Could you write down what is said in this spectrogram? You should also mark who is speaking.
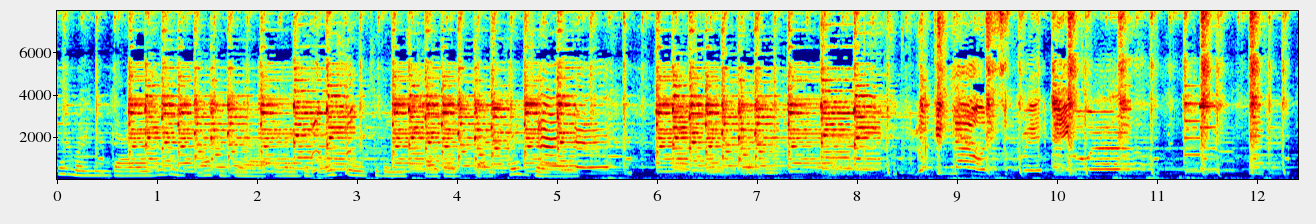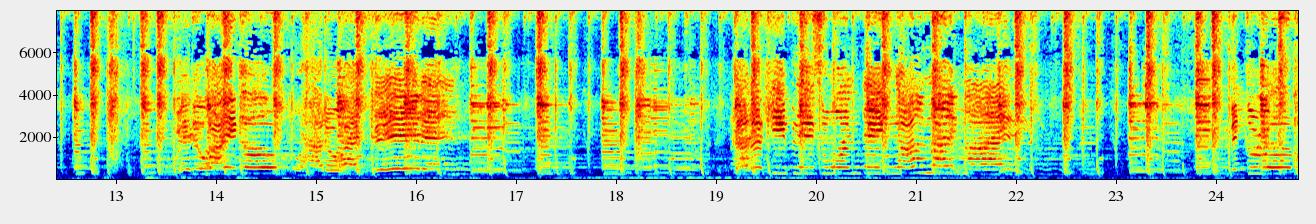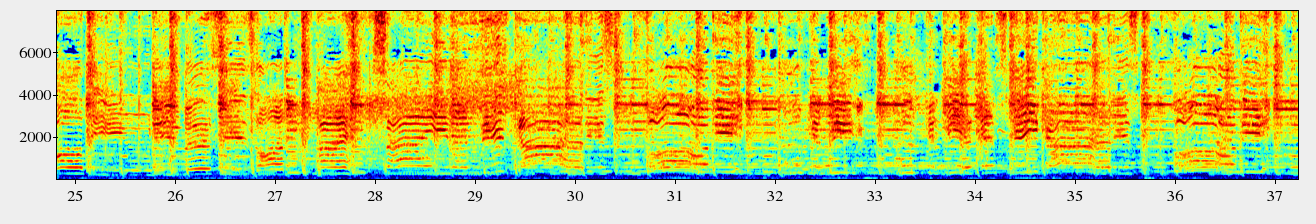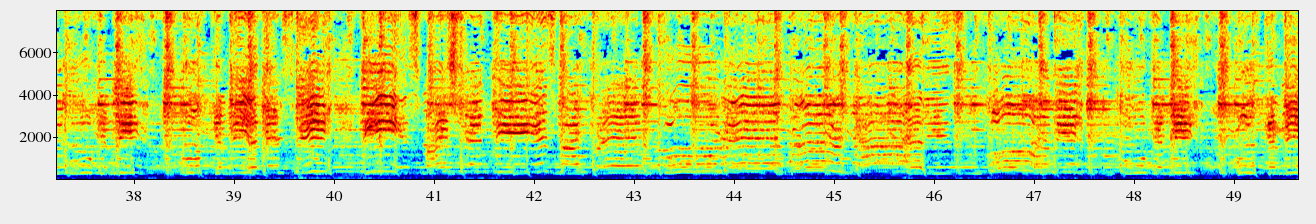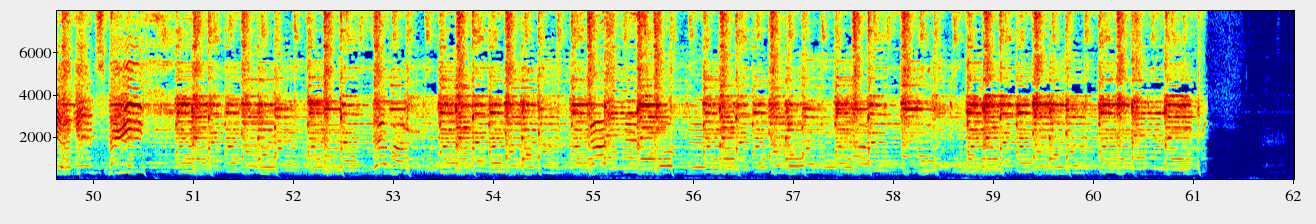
Speaker 1: Good morning, guys. This is Abigail, and our devotional today is titled Jump for Joy.
Speaker 2: Looking out,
